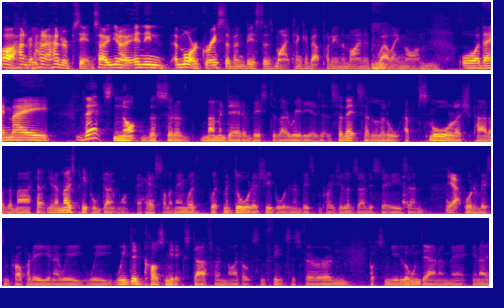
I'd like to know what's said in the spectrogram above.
Oh, 100 percent. So you know, and then a more aggressive investors might think about putting a minor dwelling on, or they may That's not the sort of mum and dad investor, though, really, is it? So that's a little, a smallish part of the market. You know, most people don't want the hassle. I mean, with, with my daughter, she bought an investment property. She lives overseas and Yeah. bought investment property. You know, we, we, we did cosmetic stuff and I built some fences for her and put some new lawn down and that. You know,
